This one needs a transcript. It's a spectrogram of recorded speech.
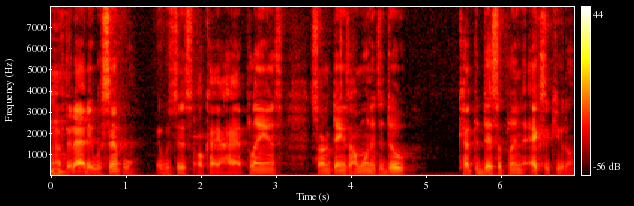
After mm-hmm. that, it was simple. It was just, okay, I had plans, certain things I wanted to do, kept the discipline to execute them,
